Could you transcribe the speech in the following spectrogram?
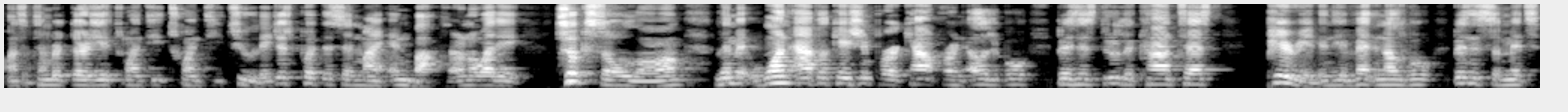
on September 30th, 2022. They just put this in my inbox. I don't know why they took so long. Limit one application per account for an eligible business through the contest period. In the event an eligible business submits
